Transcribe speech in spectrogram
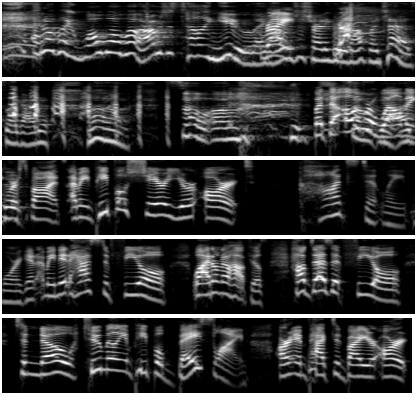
And I'm like, whoa, whoa, whoa. I was just telling you. Like, right. I was just trying to get it off my chest. Like, I, uh, so, um, but the overwhelming so, yeah, I response, I mean, people share your art constantly, Morgan. I mean, it has to feel, well, I don't know how it feels. How does it feel to know 2 million people baseline are impacted by your art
